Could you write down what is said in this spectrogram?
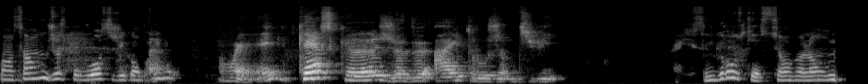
ensemble juste pour voir si j'ai compris? Oui. Qu'est-ce que je veux être aujourd'hui? C'est une grosse question, Colombe.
